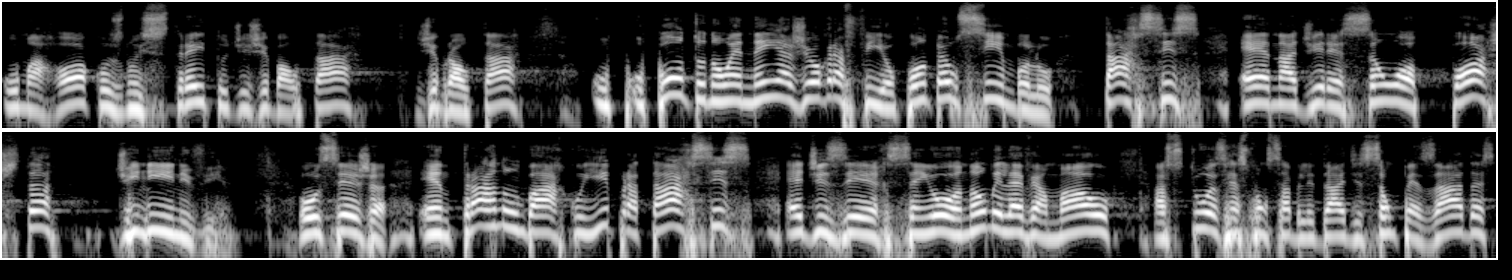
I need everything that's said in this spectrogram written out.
o Marrocos, no estreito de Gibraltar. Gibraltar. O, o ponto não é nem a geografia, o ponto é o símbolo. Tarsis é na direção oposta de Nínive. Ou seja, entrar num barco e ir para Tarsis é dizer: Senhor, não me leve a mal, as tuas responsabilidades são pesadas,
